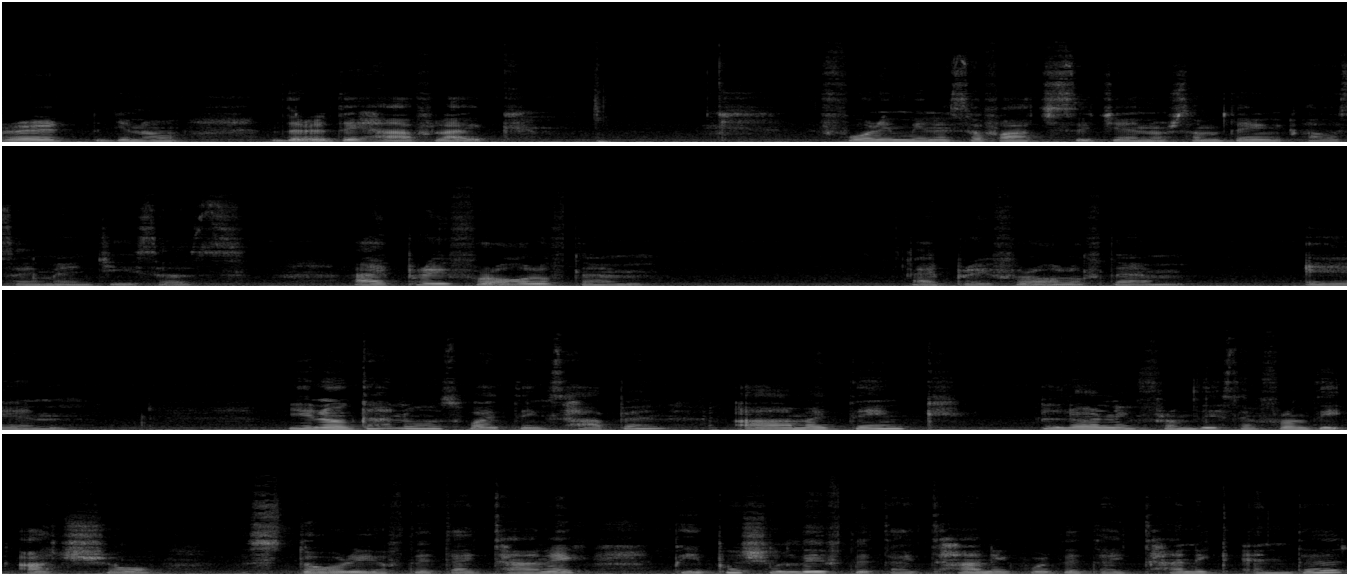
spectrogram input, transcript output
heard you know that they have like 40 minutes of oxygen or something i was like man jesus. I pray for all of them. I pray for all of them. And you know god knows why things happen. Um, i think learning from this and from the actual story of the titanic people should leave the titanic where the titanic ended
